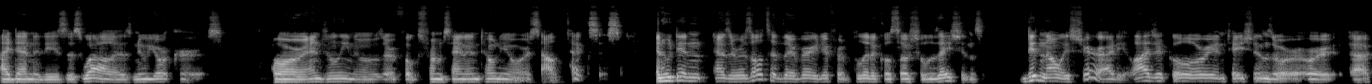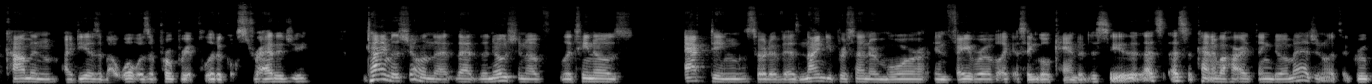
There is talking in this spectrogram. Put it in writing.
identities as well as New Yorkers or Angelenos or folks from San Antonio or South Texas, and who didn't, as a result of their very different political socializations, didn't always share ideological orientations or, or uh, common ideas about what was appropriate political strategy time has shown that that the notion of Latinos acting sort of as 90% or more in favor of like a single candidacy that's that's kind of a hard thing to imagine with a group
